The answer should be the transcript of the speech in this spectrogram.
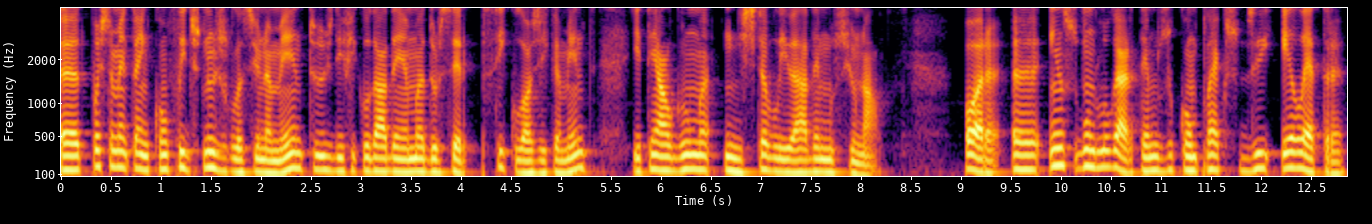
Uh, depois também tem conflitos nos relacionamentos, dificuldade em amadurecer psicologicamente e tem alguma instabilidade emocional. Ora, uh, em segundo lugar, temos o complexo de Eletra,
